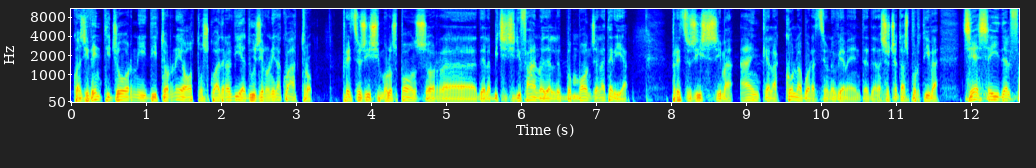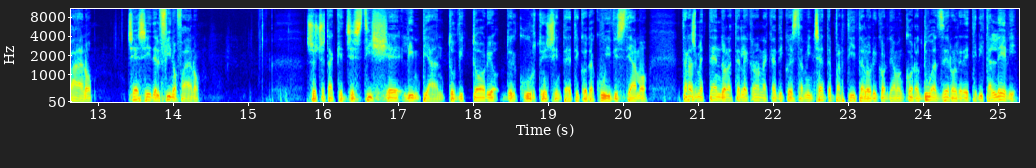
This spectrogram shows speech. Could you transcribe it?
Quasi 20 giorni di torneo, 8 squadre al via, 2 gironi da 4, preziosissimo lo sponsor eh, della BCC di Fano e del Bonbon Gelateria, preziosissima anche la collaborazione ovviamente della società sportiva CSI del Fano, CSI Delfino Fano, società che gestisce l'impianto Vittorio del Curto in sintetico da cui vi stiamo trasmettendo la telecronaca di questa vincente partita, lo ricordiamo ancora 2-0 le reti di Tallevi,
